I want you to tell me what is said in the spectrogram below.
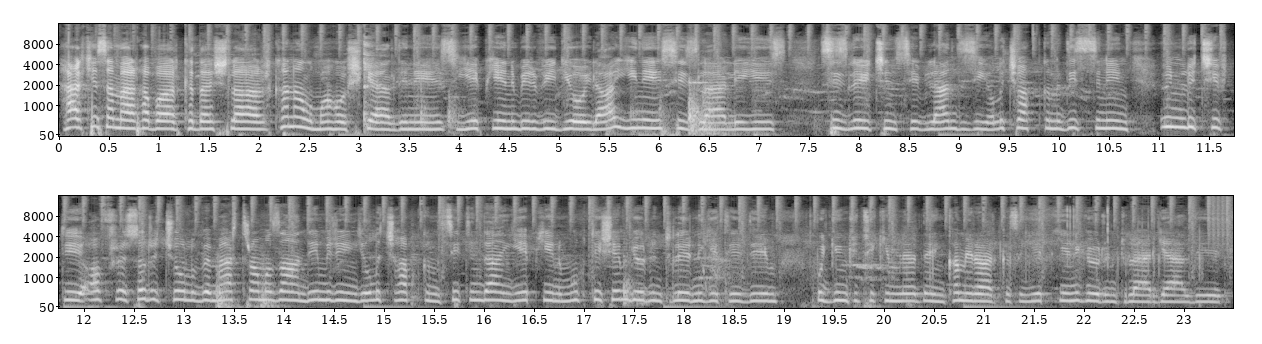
Herkese merhaba arkadaşlar. Kanalıma hoş geldiniz. Yepyeni bir videoyla yine sizlerleyiz. Sizler için sevilen dizi Yalı Çapkını dizisinin ünlü çifti Afra Sarıçoğlu ve Mert Ramazan Demir'in Yalı Çapkını setinden yepyeni muhteşem görüntülerini getirdim. Bugünkü çekimlerden kamera arkası yepyeni görüntüler geldi.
